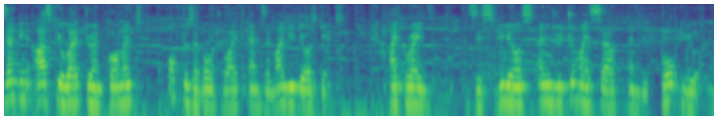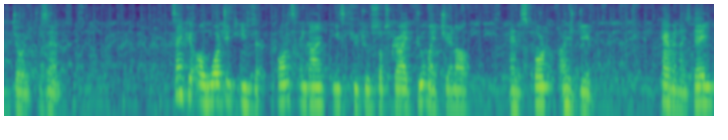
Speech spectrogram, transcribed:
then in ask you like to and comment off to the vote like and the my videos games. I create these videos and enjoy to myself and you hope you enjoy them. Thank you all watching in the once again ask you to subscribe to my channel and Sport HD. Have a nice day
